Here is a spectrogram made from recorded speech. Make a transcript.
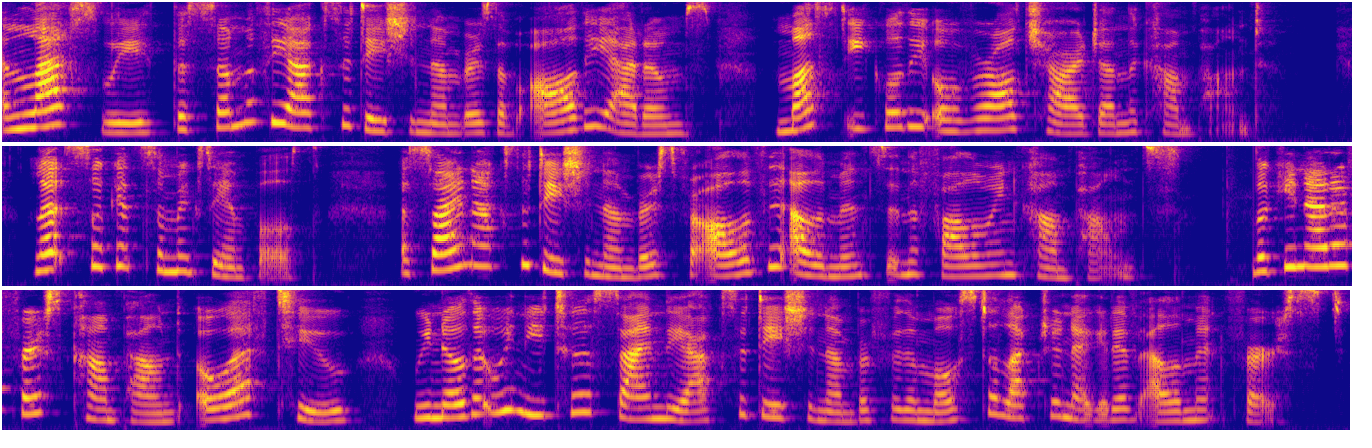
And lastly, the sum of the oxidation numbers of all the atoms must equal the overall charge on the compound. Let's look at some examples. Assign oxidation numbers for all of the elements in the following compounds. Looking at our first compound, OF2, we know that we need to assign the oxidation number for the most electronegative element first,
